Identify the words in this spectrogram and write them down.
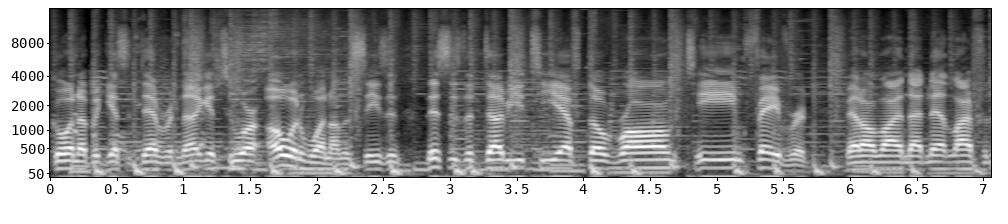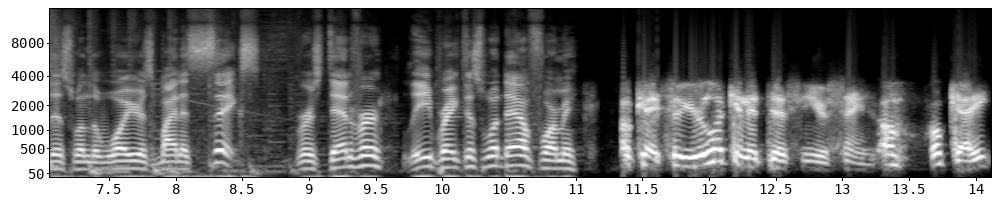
going up against the Denver Nuggets, who are 0 1 on the season. This is the WTF, the wrong team favorite. BetOnline.net line for this one the Warriors minus six versus Denver. Lee, break this one down for me. Okay, so you're looking at this and you're saying, oh, okay,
